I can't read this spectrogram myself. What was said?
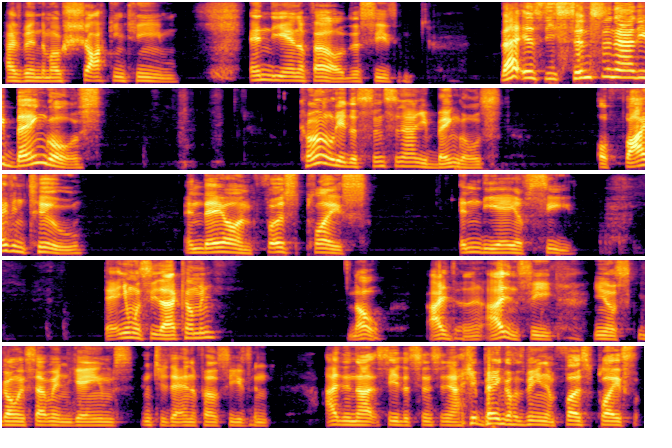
has been the most shocking team in the NFL this season. That is the Cincinnati Bengals. Currently, the Cincinnati Bengals are five and two, and they are in first place in the AFC. Did anyone see that coming? No, I didn't. I didn't see, you know, going seven games into the NFL season. I did not see the Cincinnati Bengals being in first place,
